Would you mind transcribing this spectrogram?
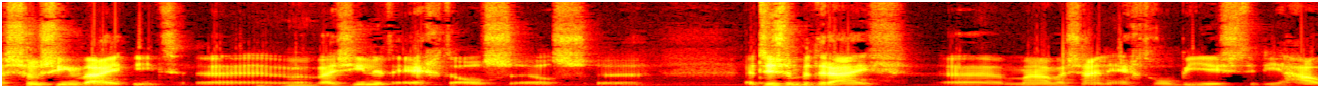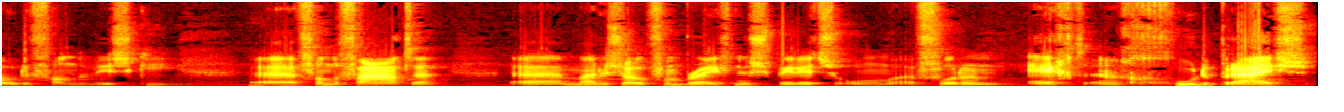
zo zien wij het niet. Mhm. Wij zien het echt als. als het is een bedrijf, maar we zijn echt hobbyisten die houden van de whisky, van de vaten. Maar dus ook van Brave New Spirits om voor een echt een goede prijs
